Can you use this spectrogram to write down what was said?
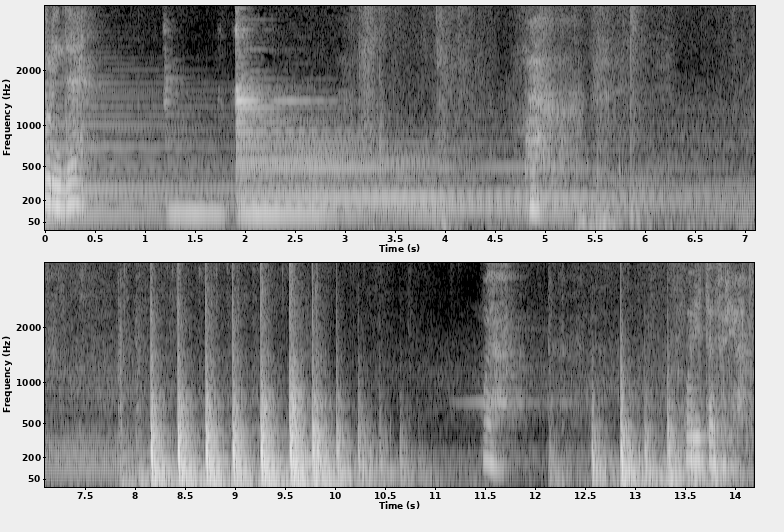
소린데? 뭐야? 어디 있단 소리야?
